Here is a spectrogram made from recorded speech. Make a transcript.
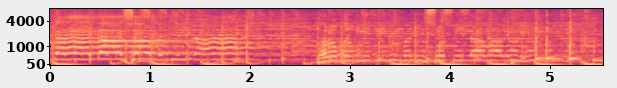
દાદા શામજીના ધર્મની દેવી મારી સોટીલા વાળી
